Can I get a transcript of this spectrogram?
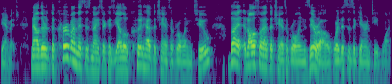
damage. Now there, the curve on this is nicer because yellow could have the chance of rolling two, but it also has the chance of rolling zero, where this is a guaranteed one.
